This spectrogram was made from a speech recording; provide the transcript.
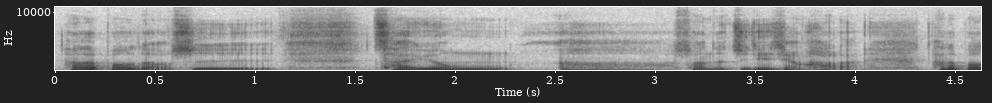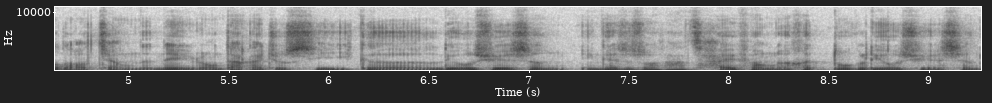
他的报道是采用啊，算了，直接讲好了。他的报道讲的内容大概就是一个留学生，应该是说他采访了很多个留学生。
